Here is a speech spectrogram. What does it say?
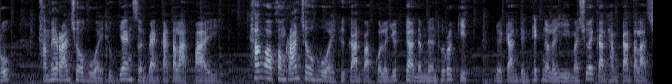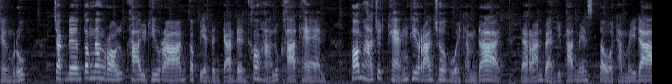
รุกทำให้ร้านโชห่วยถูกแย่งส่วนแบ่งการตลาดไปทางออกของร้านโชห่วย คือการปรับกลยุทธ์การดำเนินธุรกิจ โดยการดึงเทคโนโลยีมาช่วยการทำการตลาดเชิงรุก จากเดิมต้องนั่งรอลูกค้าอยู่ที่ร้าน ก็เปลี่ยนเป็นการเดินเข้าหาลูกค้าแทน พร้อมหาจุดแข็งที่ร้านโชห่วยทำได้ แต่ร้านแบบ Department Store ทำไม่ได้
